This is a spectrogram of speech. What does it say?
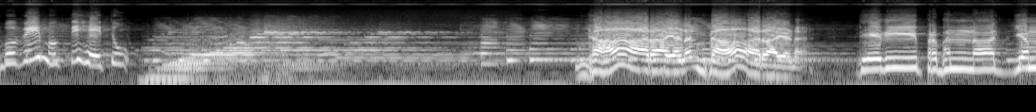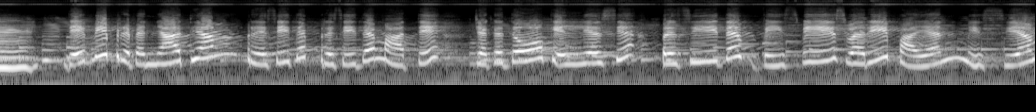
भुवि मुक्ति हेतु। नारायण नारायण। देवी प्रभन्नाद्यम। देवी प्रभन्नाद्यम प्रसिद्ध प्रसिद्ध माते जगतो किल्यस्य प्रसीद विश्वेश्वरी पयन्मिष्यं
